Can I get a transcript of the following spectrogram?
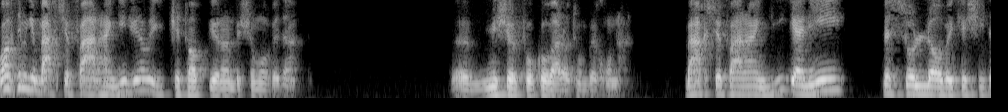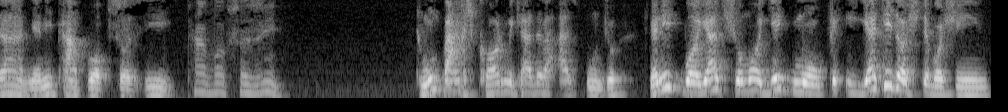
وقتی میگیم بخش فرهنگی اینجوری کتاب بیارن به شما بدن. میشل فوکو براتون بخونن. بخش فرهنگی یعنی به سلابه کشیدن یعنی تواب سازی تواب سازی تو اون بخش کار می‌کرده و از اونجا یعنی باید شما یک موقعیتی داشته باشین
